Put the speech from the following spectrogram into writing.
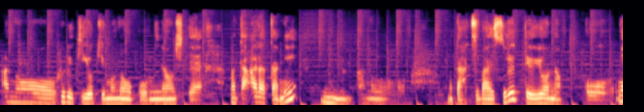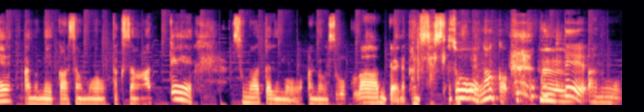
あの古き良きものをこう見直してまた新たに、うん、あのまた発売するっていうようなこうねあのメーカーさんもたくさんあってそのあたりもあのすごくわーみたいな感じでした、ね、そうなんか復刻って、うん、あの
